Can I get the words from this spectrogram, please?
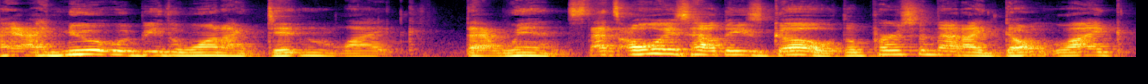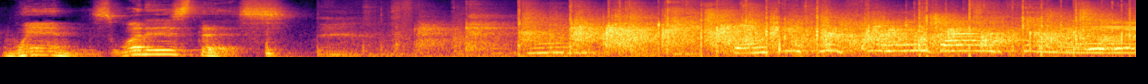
I knew it would be the one I didn't like that wins. That's always how these go. The person that I don't like wins. What is this? Thank you for feeling bad for me.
